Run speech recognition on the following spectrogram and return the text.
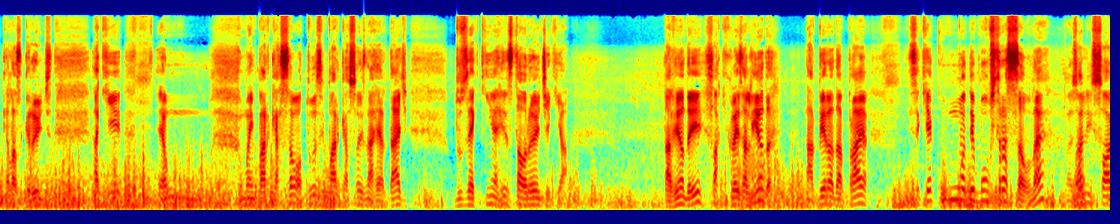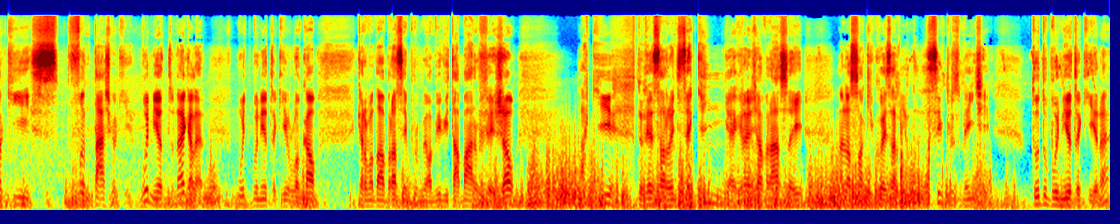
Aquelas grandes. Aqui é um, uma embarcação, ó, duas embarcações na realidade, do Zequinha Restaurante aqui, ó. Tá vendo aí? Só que coisa linda, na beira da praia. Isso aqui é como uma demonstração, né? Mas olhem só que fantástico aqui. Bonito, né, galera? Muito bonito aqui o local. Quero mandar um abraço aí pro meu amigo Itamar o Feijão aqui do restaurante Zequinha. Grande abraço aí. Olha só que coisa linda. Simplesmente tudo bonito aqui, né?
